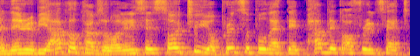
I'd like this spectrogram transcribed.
And then Rabbi Yaakov comes along and he says, so too, your principle that they're public offerings, that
